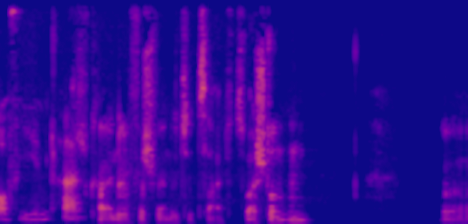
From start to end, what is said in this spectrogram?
Auf jeden Das Fall. ist keine verschwendete Zeit. Zwei Stunden. Äh,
